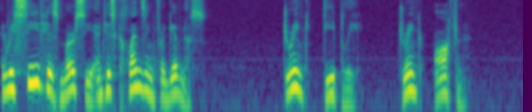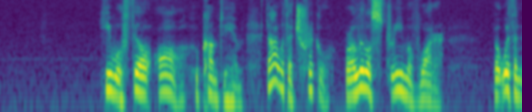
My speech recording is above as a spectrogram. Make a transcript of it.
and receive his mercy and his cleansing forgiveness. Drink deeply, drink often. He will fill all who come to him, not with a trickle or a little stream of water, but with an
